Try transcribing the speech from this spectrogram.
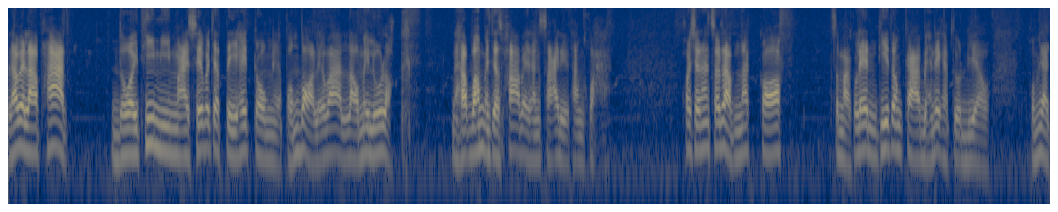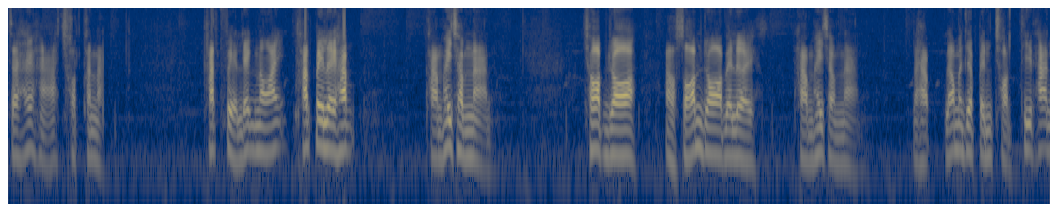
แล้วเวลาพลาดโดยที่มีไมซ์เซฟว่าจะตีให้ตรงเนี่ยผมบอกเลยว่าเราไม่รู้หรอกนะครับว่ามันจะพลาดไปทางซ้ายหรือทางขวา ราะฉะนั้นสำหรับนักกอล์ฟสมัครเล่นที่ต้องการเป็นให้กับตัวเดียว ผมอยากจะให้หาช็อตถนัด คัดเฟดเล็กน้อย คัดไปเลยครับทำให้ชำนาญ ชอบรออ้าซ้อมรอไปเลยทำให้ชำนาญนะครับแล้วมันจะเป็นช็อตที่ท่าน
